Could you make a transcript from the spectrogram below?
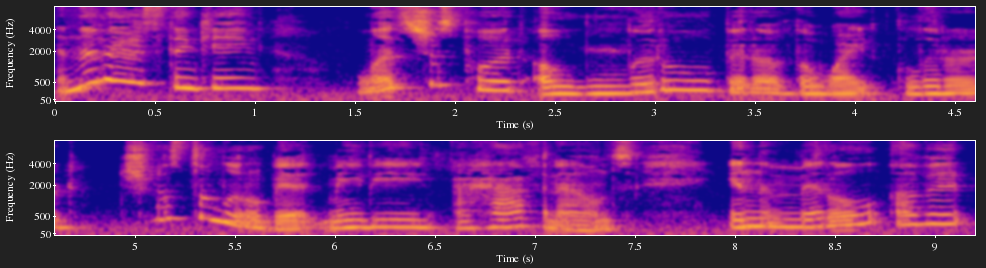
And then I was thinking, let's just put a little bit of the white glittered, just a little bit, maybe a half an ounce in the middle of it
